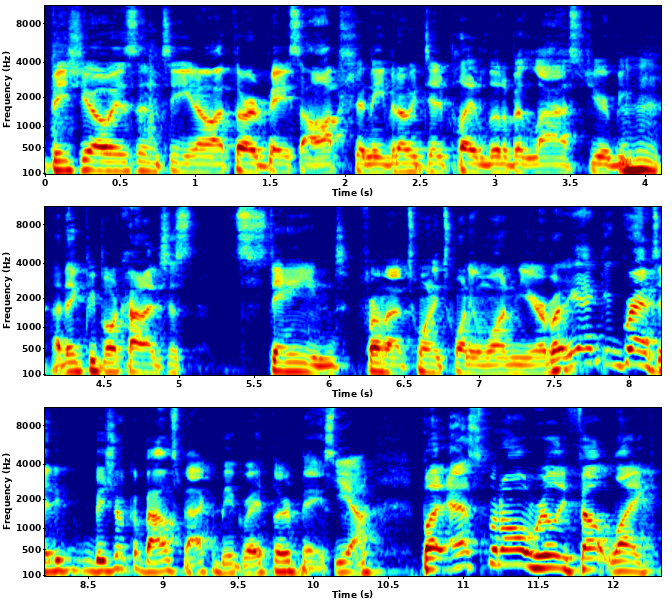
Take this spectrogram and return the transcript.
Biggio isn't, you know, a third base option, even though he did play a little bit last year. Mm-hmm. I think people are kind of just stained from that 2021 year. But yeah, granted, Biggio could bounce back and be a great third baseman. Yeah. But Espinal really felt like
